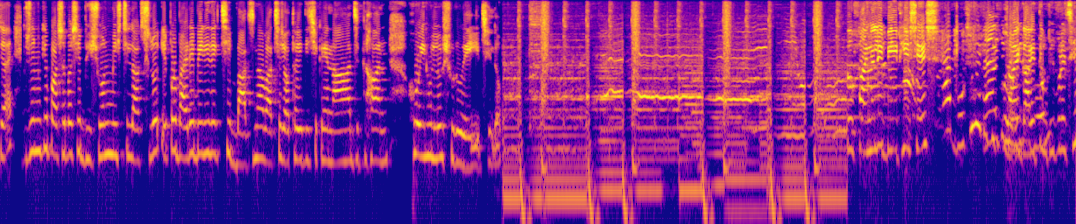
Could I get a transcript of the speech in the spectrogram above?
যায়। দুজনকে পাশাপাশি ভীষণ মিষ্টি লাগছিল। এরপর বাইরে বেরিয়ে দেখছি বাজনা বাজছে যথারীতি সেখানে নাচ গান হই হুল্লো শুরু হয়ে গেছিল তো ফাইনালি বিয়ে শেষ। হ্যাঁ সবাই গাড়িতে উঠে পড়েছি।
